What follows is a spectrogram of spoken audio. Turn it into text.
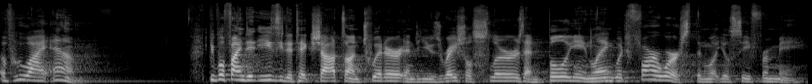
of who I am. People find it easy to take shots on Twitter and to use racial slurs and bullying language far worse than what you'll see from me.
